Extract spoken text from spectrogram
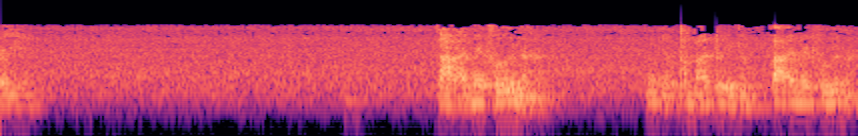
ย ตายไม่ฟื้นน่ะนอกจากทำลายตัวเองจนตายไม่ฟื้นนะ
